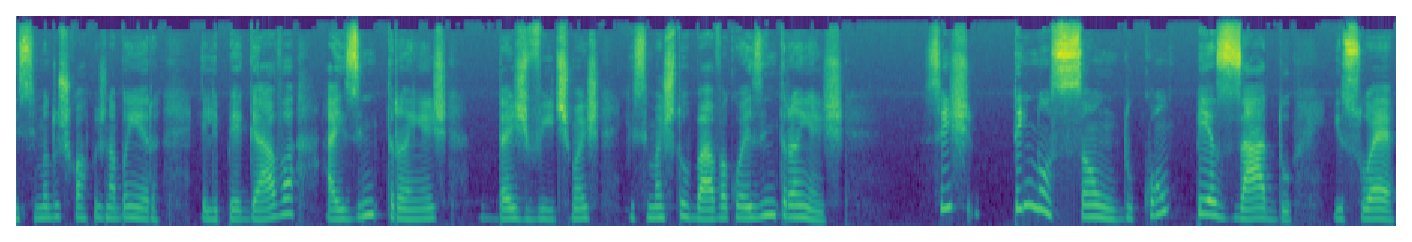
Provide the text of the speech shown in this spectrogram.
em cima dos corpos na banheira. Ele pegava as entranhas das vítimas e se masturbava com as entranhas. Vocês têm noção do quão pesado isso é?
